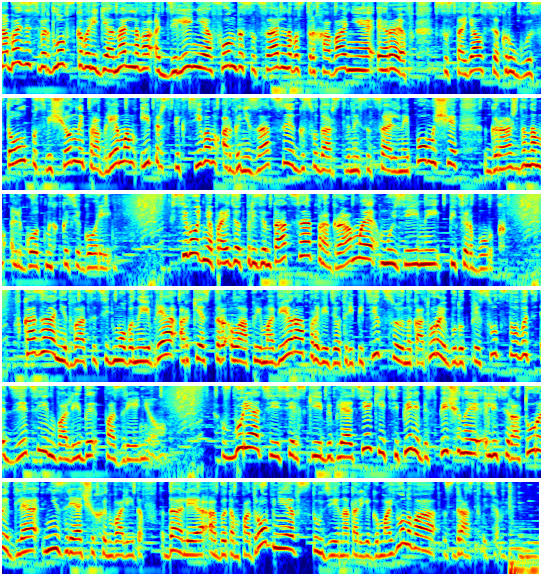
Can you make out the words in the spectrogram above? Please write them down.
На базе Свердловского регионального отделения Фонда социального страхования РФ состоялся круглый стол, посвященный проблемам и перспективам организации государственной социальной помощи гражданам льготных категорий. Сегодня пройдет презентация программы «Музейный Петербург». В Казани 27 ноября оркестр «Ла Примавера» проведет репетицию, на которой будут присутствовать дети-инвалиды по зрению. В Бурятии сельские библиотеки теперь обеспечены литературой для незрячих инвалидов. Далее об этом подробнее в студии Наталья Гамаюнова. Здравствуйте. Здравствуйте.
